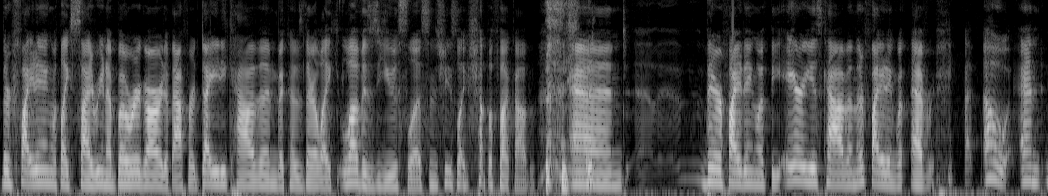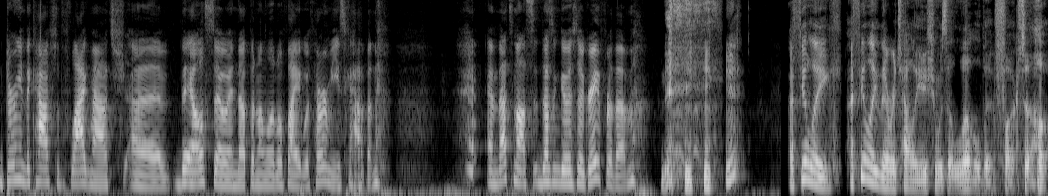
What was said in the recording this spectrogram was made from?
they're fighting with like Silena Beauregard of Aphrodite Cabin because they're like love is useless, and she's like shut the fuck up. and they're fighting with the Ares Cabin. They're fighting with every. Oh, and during the capture the flag match, uh, they also end up in a little fight with Hermes Cabin. And that's not doesn't go so great for them. I feel like I feel like their retaliation was a little bit fucked up.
